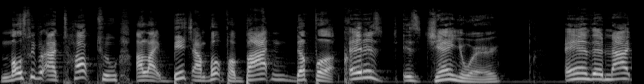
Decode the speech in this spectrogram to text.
Most people I talk to are like, bitch, I'm voting for Biden the fuck. and it's it's January, and they're not,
